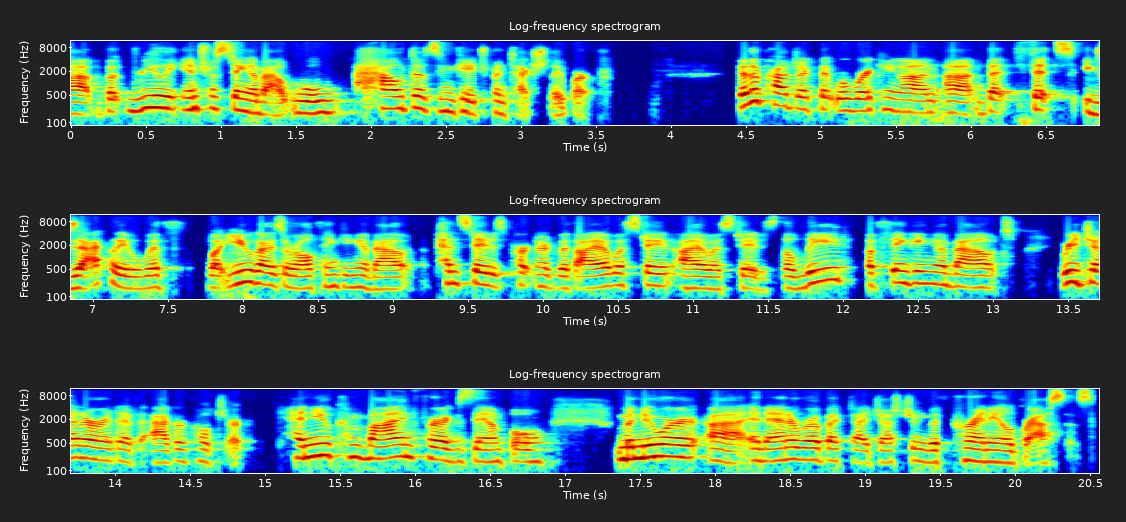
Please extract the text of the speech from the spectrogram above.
Uh, but really interesting about, well, how does engagement actually work? The other project that we're working on uh, that fits exactly with what you guys are all thinking about, Penn State is partnered with Iowa State. Iowa State is the lead of thinking about regenerative agriculture. Can you combine, for example, manure uh, and anaerobic digestion with perennial grasses?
